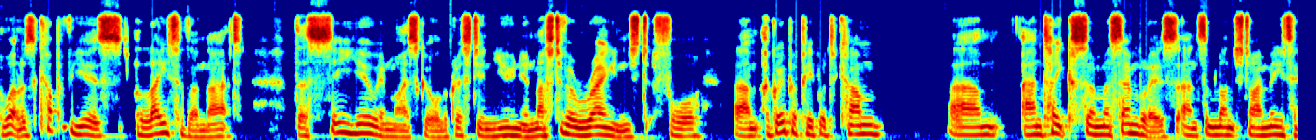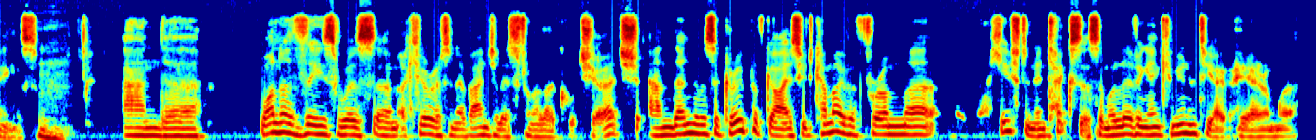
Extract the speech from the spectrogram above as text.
well, it was a couple of years later than that, the CU in my school, the Christian Union, must have arranged for um, a group of people to come um, and take some assemblies and some lunchtime meetings. Mm. And uh, one of these was um, a curate and evangelist from a local church. And then there was a group of guys who'd come over from uh, Houston in Texas and were living in community over here and were.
